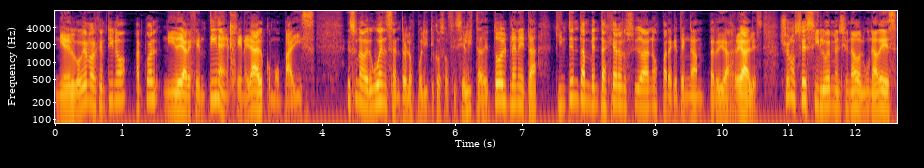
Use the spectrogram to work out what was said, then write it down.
ni del gobierno argentino actual, ni de Argentina en general como país, es una vergüenza entre los políticos oficialistas de todo el planeta que intentan ventajear a los ciudadanos para que tengan pérdidas reales. Yo no sé si lo he mencionado alguna vez,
